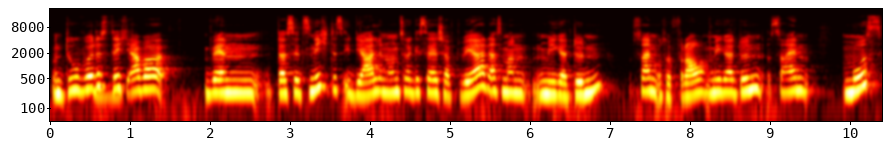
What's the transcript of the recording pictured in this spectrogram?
Und du würdest dich aber, wenn das jetzt nicht das Ideal in unserer Gesellschaft wäre, dass man mega dünn sein muss, oder Frau mega dünn sein muss,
